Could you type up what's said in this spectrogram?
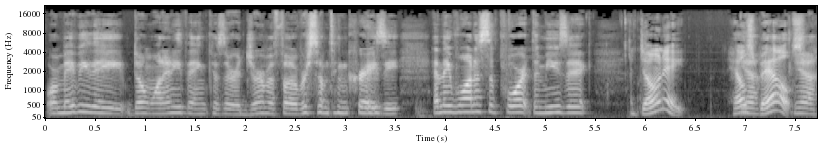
or maybe they don't want anything because they're a germaphobe or something crazy, and they want to support the music. Donate. Hell's Yeah, bells. yeah.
